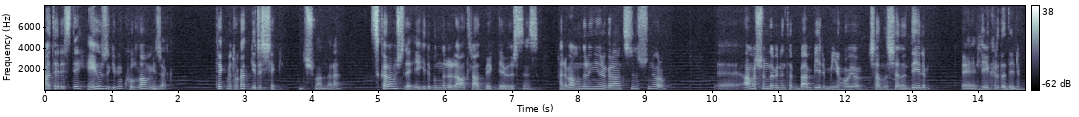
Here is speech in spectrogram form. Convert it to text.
Catalyst'i Heizu gibi kullanmayacak. Tekme tokat girişecek düşmanlara. Scaramouche ile ilgili bunları rahat rahat bekleyebilirsiniz. Hani ben bunların yine garantisini sunuyorum. Ee, ama şunu da bilin tabii ben bir Miho'yu çalışanı değilim. Ee, Leaker da değilim.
